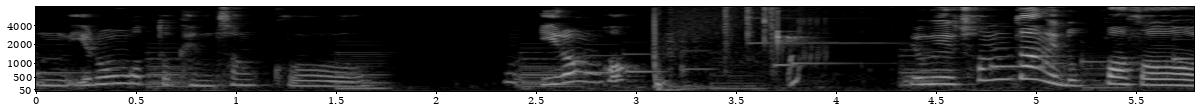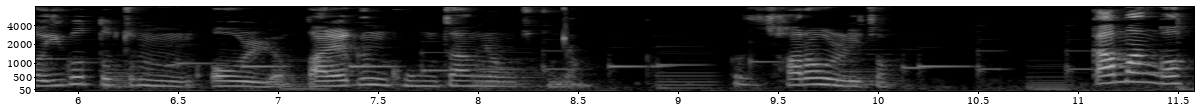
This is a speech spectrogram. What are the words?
음, 이런 것도 괜찮고 음, 이런 거? 여기 천장이 높아서 이것도 좀 어울려 낡은 공장형 조명 그래서 잘 어울리죠 까만 거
